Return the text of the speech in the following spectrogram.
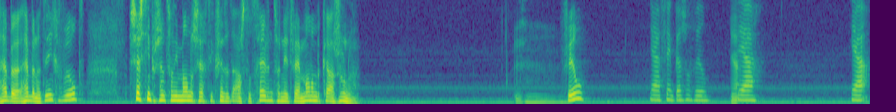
hebben, hebben het ingevuld. 16% van die mannen zegt, ik vind het aanstootgevend wanneer twee mannen elkaar zoenen. Veel? Ja, vind ik best wel veel. Ja. Ja. ja.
